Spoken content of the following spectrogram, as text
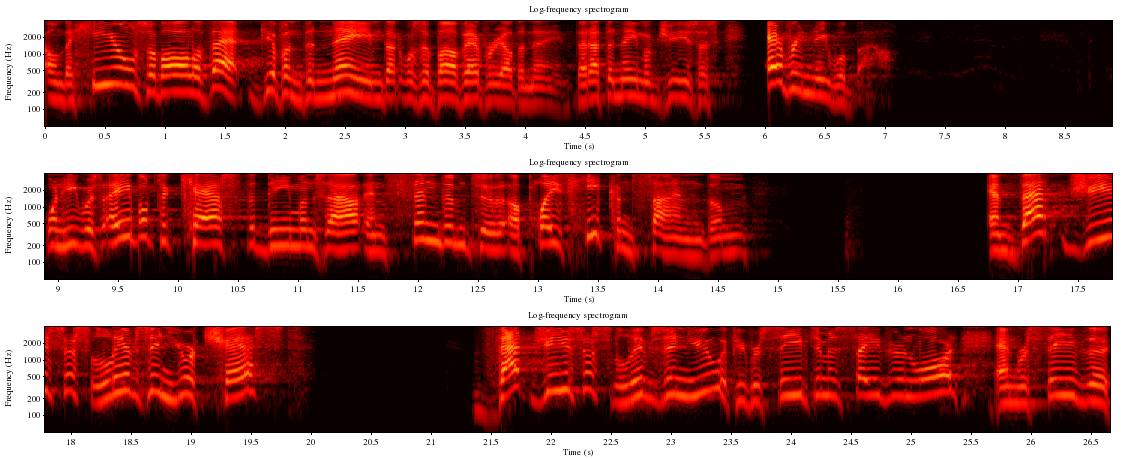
on the heels of all of that, given the name that was above every other name, that at the name of Jesus, every knee will bow. When he was able to cast the demons out and send them to a place he consigned them, and that Jesus lives in your chest that Jesus lives in you if you've received Him as Savior and Lord and received the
